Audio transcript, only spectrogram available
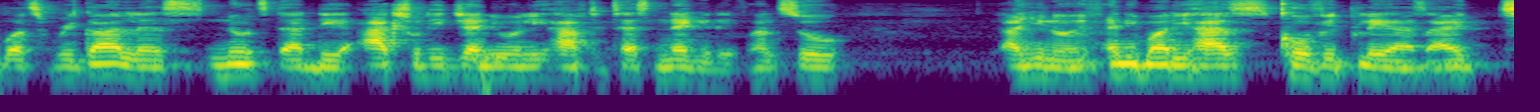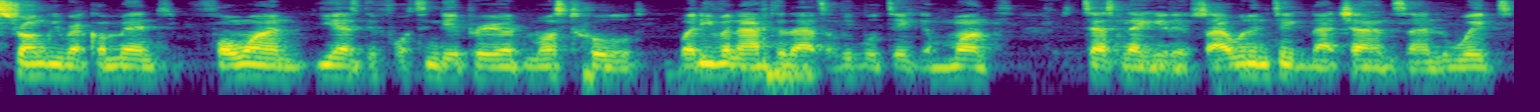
But regardless, note that they actually genuinely have to test negative. And so uh, you know, if anybody has COVID players, I strongly recommend, for one, yes, the 14 day period must hold. But even after that, some people take a month test negative. So I wouldn't take that chance and wait,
